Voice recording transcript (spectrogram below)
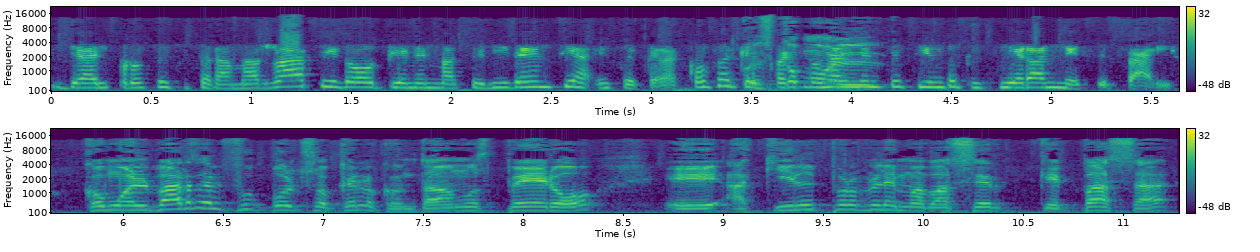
ya el proceso será más rápido, tienen más evidencia, etcétera, cosa que Pues personalmente siento que sí era necesario. Como el bar del fútbol soccer lo contábamos, pero eh, aquí el problema va a ser qué pasa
